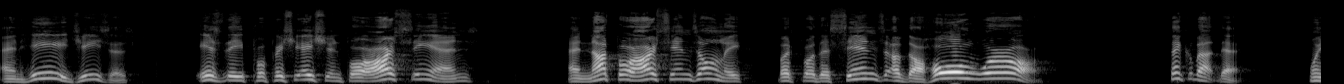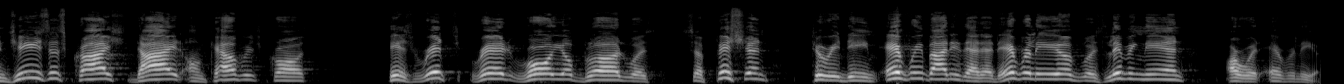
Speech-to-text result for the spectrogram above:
And he, Jesus, is the propitiation for our sins, and not for our sins only, but for the sins of the whole world. Think about that. When Jesus Christ died on Calvary's cross, his rich red royal blood was sufficient to redeem everybody that had ever lived, was living then, or would ever live.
